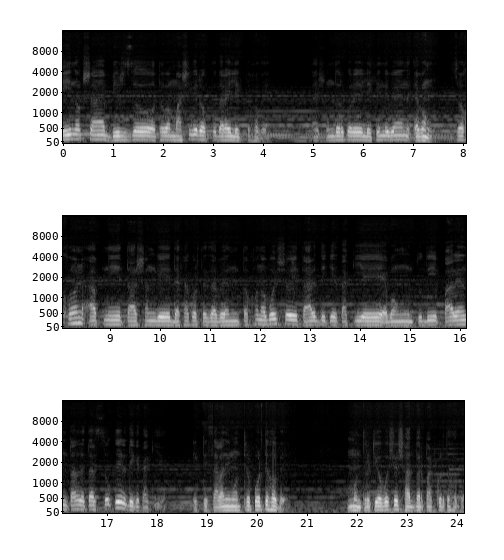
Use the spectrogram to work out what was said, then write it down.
এই নকশা বীর্য অথবা মাসিকের রক্ত দ্বারাই লিখতে হবে, তাই সুন্দর করে লিখে নেবেন এবং যখন আপনি তার সঙ্গে দেখা করতে যাবেন, তখন অবশ্যই তার দিকে তাকিয়ে এবং যদি পারেন তাহলে তার চোখের দিকে তাকিয়ে। একটি চালানি মন্ত্র পড়তে হবে। মন্ত্রটি অবশ্যই সাতবার পাঠ করতে হবে।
